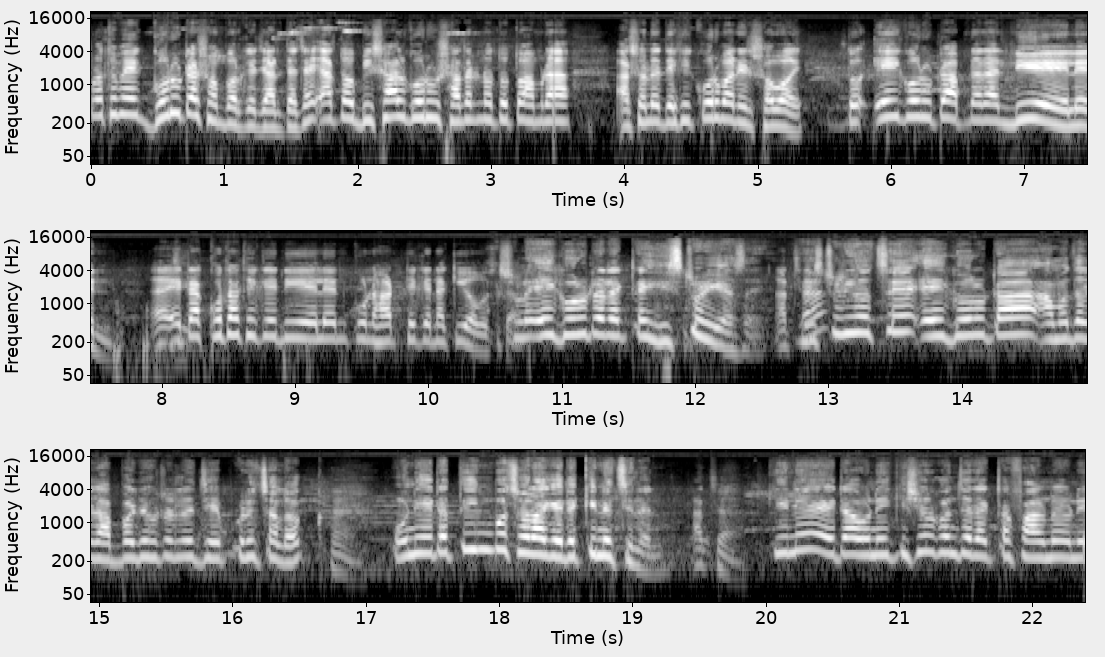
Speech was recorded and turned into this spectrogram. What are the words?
প্রথমে গরুটা সম্পর্কে জানতে চাই। এত বিশাল গরু সাধারণত তো আমরা আসলে দেখি কোরবানির সময়। তো এই গরুটা আপনারা নিয়ে এলেন। এটা কোথা থেকে নিয়ে এলেন? কোন হাট থেকে? না কি অবস্থা? আসলে এই গরুটার একটা হিস্টোরি আছে। আচ্ছা। হিস্টোরি হচ্ছে এই গরুটা আমাদের রাব্বানি হোটেলের যে পরিচালক হ্যাঁ। উনি এটা তিন বছর আগে এটা কিনেছিলেন। আচ্ছা। কিনে এটা উনি কিশোরগঞ্জের একটা ফার্মে উনি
